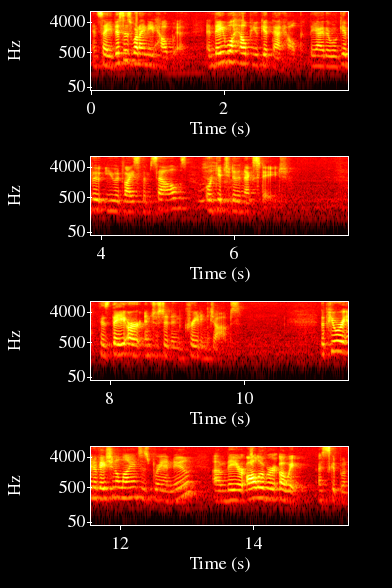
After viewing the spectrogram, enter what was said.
and say, this is what I need help with. And they will help you get that help. They either will give you advice themselves or get you to the next stage because they are interested in creating jobs. The Peoria Innovation Alliance is brand new. Um, they are all over, oh wait, I skipped one,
